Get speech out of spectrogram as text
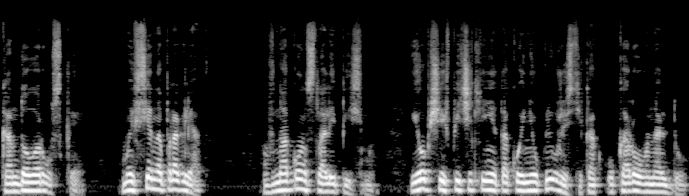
кондово-русское. Мы все напрогляд. В нагон слали письма. И общее впечатление такой неуклюжести, как у коровы на льду.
